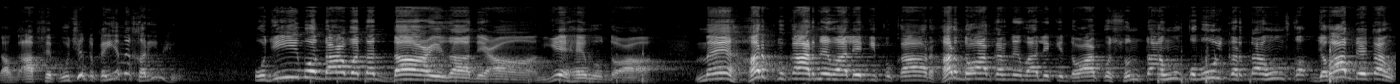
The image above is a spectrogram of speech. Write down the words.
तो आपसे पूछे तो कहिए, मैं करीब हूँ उजीब दावत दान ये है वो दुआ। मैं हर पुकारने वाले की पुकार, हर दुआ करने वाले की दुआ को सुनता हूँ, कबूल करता हूँ, जवाब देता हूँ,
